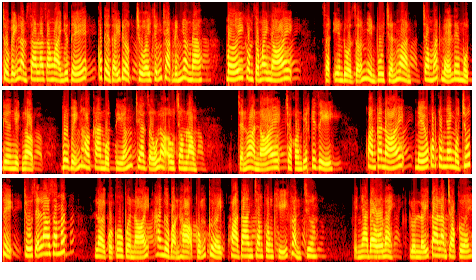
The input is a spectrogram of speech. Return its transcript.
chủ Vĩnh làm sao lao ra ngoài như thế, có thể thấy được chú ấy chứng trạng đến nhường nào, mới không giống anh nói. Giật Yên đùa giỡn nhìn Vu Chấn Hoàn, trong mắt lóe lên một tia nghịch ngợm. Vu Vĩnh ho khan một tiếng, che giấu lo âu trong lòng. Chấn Hoàn nói, cho con biết cái gì? Hoàn ca nói, nếu con không nhanh một chút thì chú sẽ lao ra mất. Lời của cô vừa nói, hai người bọn họ cũng cười, hòa tan trong không khí khẩn trương. Cái nhà đầu này, luôn lấy ta làm trò cười.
